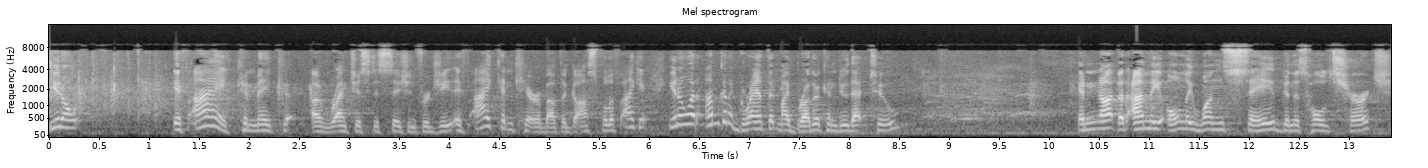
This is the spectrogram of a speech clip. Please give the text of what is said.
You know, if I can make a righteous decision for Jesus, if I can care about the gospel, if I can, you know what? I'm going to grant that my brother can do that too. And not that I'm the only one saved in this whole church.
